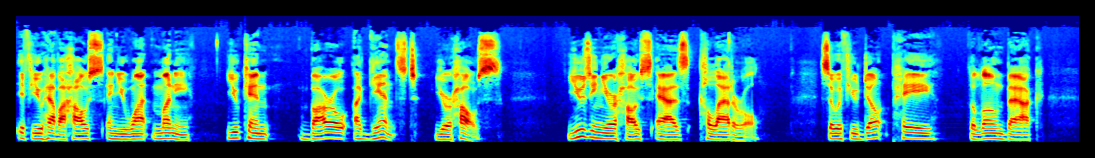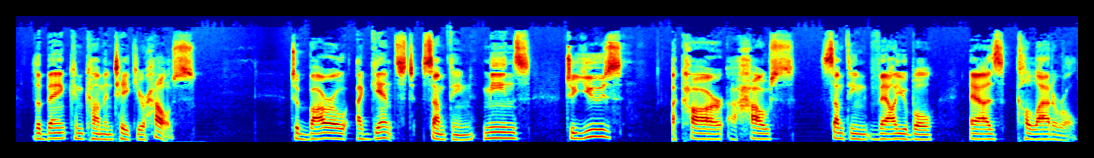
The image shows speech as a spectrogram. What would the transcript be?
If you have a house and you want money, you can borrow against your house using your house as collateral. So if you don't pay the loan back, the bank can come and take your house. To borrow against something means to use a car, a house, something valuable as collateral,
